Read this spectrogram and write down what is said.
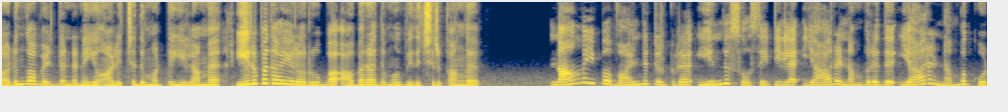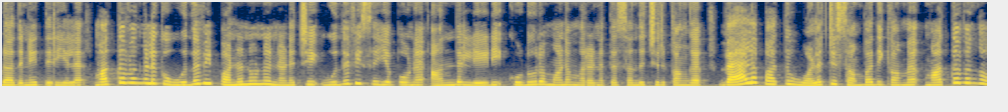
கடுங்காவல் தண்டனையும் அளிச்சது மட்டும் இல்லாம இருபதாயிரம் ரூபாய் அபராதமும் விதிச்சிருக்காங்க. நாம இப்போ வாழ்ந்துட்டு இருக்கிற இந்த சொசைட்டில யாரை நம்புறது யாரை நம்ப கூடாதுன்னே தெரியல. மற்றவங்களுக்கு உதவி பண்ணணும்னு நினைச்சு உதவி செய்ய போன அந்த லேடி கொடூரமான மரணத்தை சந்திச்சிருக்காங்க. வேலை பார்த்து உழைச்சி சம்பாதிக்காம மற்றவங்க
